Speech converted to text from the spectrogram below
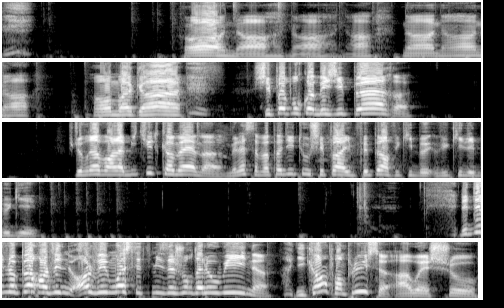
Oh non, non, non, non, non, non. Oh my god. Je sais pas pourquoi, mais j'ai peur. Je devrais avoir l'habitude quand même. Mais là, ça va pas du tout. Je sais pas, il me fait peur vu qu'il est bugué. Les développeurs, enlevez- enlevez-moi cette mise à jour d'Halloween. Ils campent en plus. Ah ouais, chaud.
